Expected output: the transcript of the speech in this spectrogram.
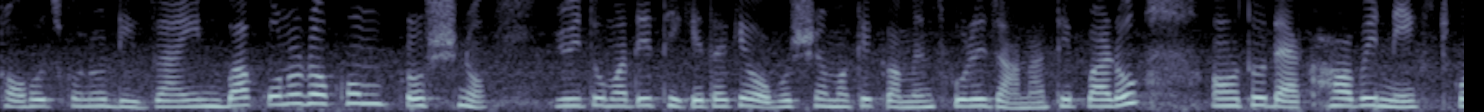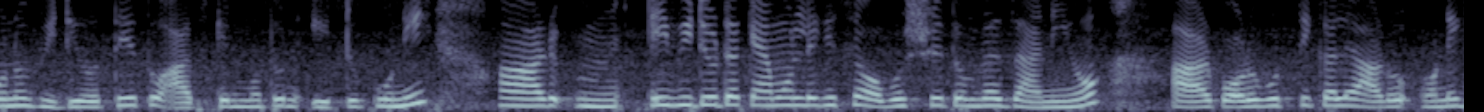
সহজ কোনো ডিজাইন বা কোনো রকম প্রশ্ন যদি তোমাদের থেকে থাকে, অবশ্যই আমাকে কমেন্টস করে জানাতে পারো। তো দেখা হবে নেক্সট কোনো ভিডিওতে তো আজকের মতন এটুকুনি। আর এই ভিডিওটা কেমন লেগেছে অবশ্যই তোমরা জানিও। আর পরবর্তীকালে আরও অনেক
